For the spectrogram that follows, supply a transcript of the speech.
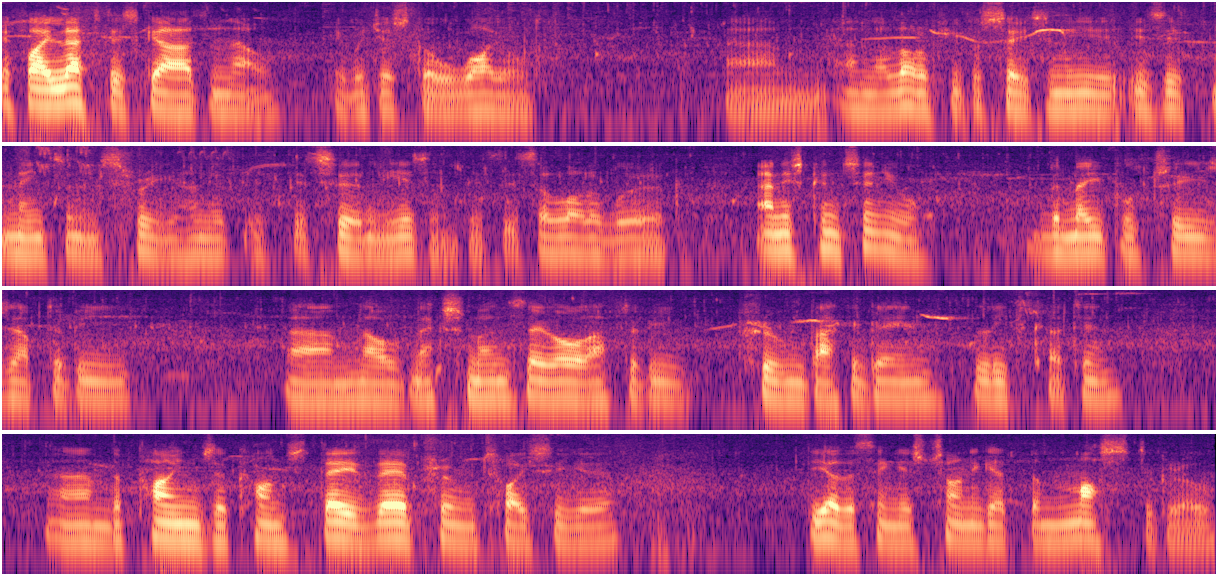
if I left this garden now, it would just go wild. Um, and a lot of people say to me, is it maintenance free? And it, it, it certainly isn't. It's, it's a lot of work. And it's continual. The maple trees have to be, um, now next month, they all have to be pruned back again, leaf cutting. Um, the pines are const- they, they're pruned twice a year. The other thing is trying to get the moss to grow,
